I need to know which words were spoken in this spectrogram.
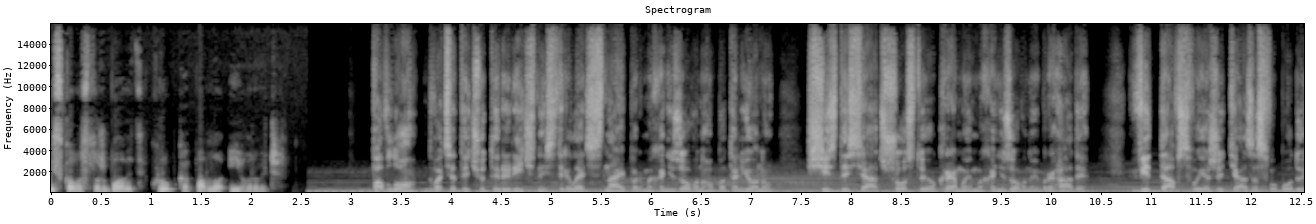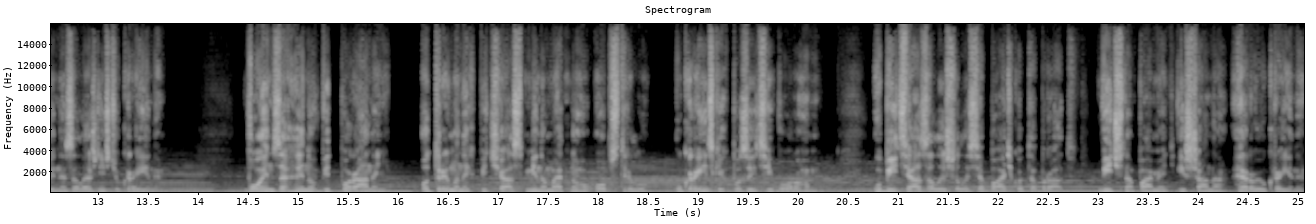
військовослужбовець Крупка Павло Ігорович. Павло, 24-річний стрілець-снайпер механізованого батальйону 66-ї окремої механізованої бригади, віддав своє життя за свободу і незалежність України. Воїн загинув від поранень, отриманих під час мінометного обстрілу українських позицій ворогом. У бійця залишилися батько та брат. Вічна пам'ять і шана Герой України.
